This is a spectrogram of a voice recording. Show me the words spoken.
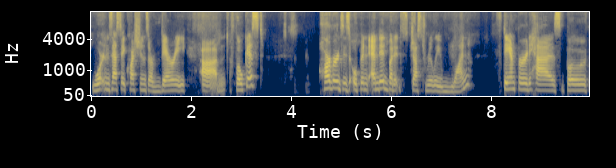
Wharton's essay questions are very um, focused. Harvard's is open ended, but it's just really one. Stanford has both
